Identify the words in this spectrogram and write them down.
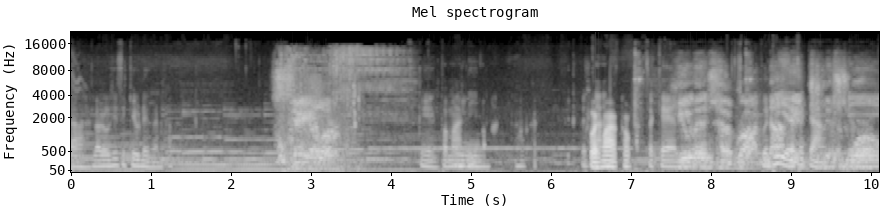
อ่าเราดูที่สกิลหนึ่งกันครับ Stay alert. นี่ประมาณนี้ครับเป็นสวยมากครับ สแกน Humans have brought พื้นที่อะไรสัก nothing อย่าง to this มี world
